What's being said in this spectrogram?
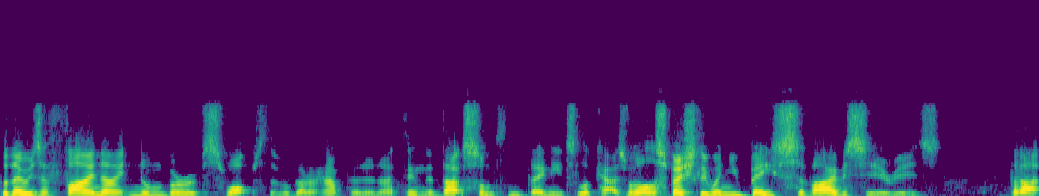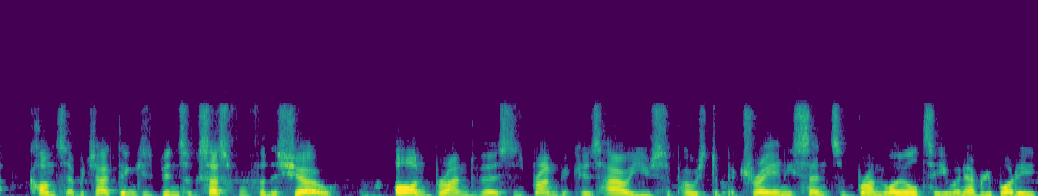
But there was a finite number of swaps that were going to happen, and I think that that's something that they need to look at as well, especially when you base Survivor Series that concept, which I think has been successful for the show, on brand versus brand. Because how are you supposed to portray any sense of brand loyalty when everybody,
